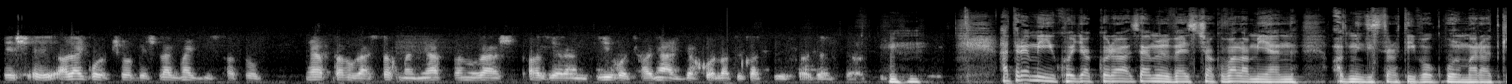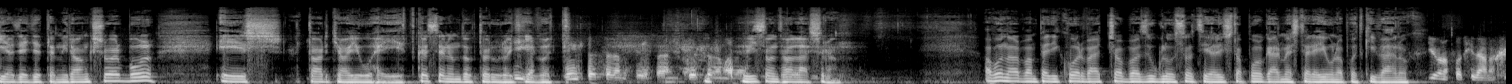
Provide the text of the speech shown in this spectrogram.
és a legolcsóbb és legmegbízhatóbb nyelvtanulás, szakmai nyelvtanulás az jelenti, hogyha nyelvgyakorlatukat külföldön töltik. Hát reméljük, hogy akkor az Emölvez csak valamilyen administratívokból marad ki az egyetemi rangsorból, és tartja a jó helyét. Köszönöm, doktor úr, hogy Igen, hívott. Én köszönöm szépen. Köszönöm a Viszont hallásra. A vonalban pedig Horváth Csaba, az Ugló Szocialista polgármestere. Jó napot kívánok! Jó napot kívánok!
